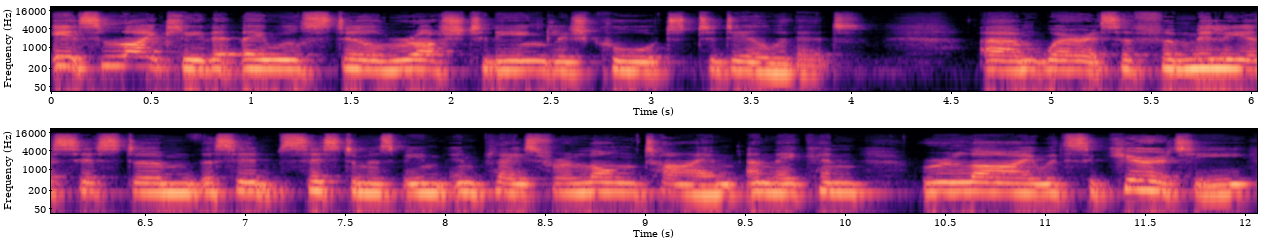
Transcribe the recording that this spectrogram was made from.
it's likely that they will still rush to the English court to deal with it um, where it's a familiar system, the system has been in place for a long time, and they can rely with security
